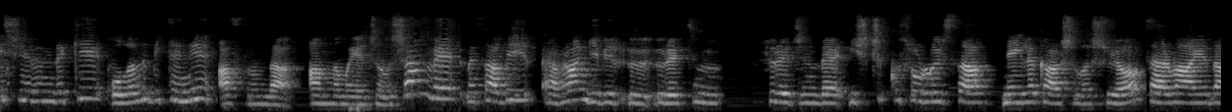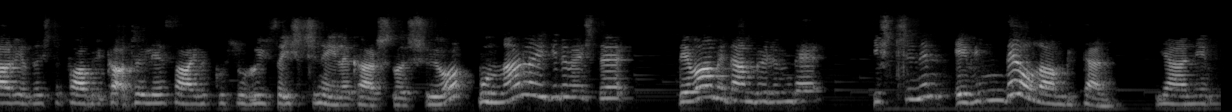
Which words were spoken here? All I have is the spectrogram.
iş yerindeki olanı biteni aslında anlamaya çalışan ve mesela bir herhangi bir üretim sürecinde işçi kusurluysa neyle karşılaşıyor? Sermayedar ya da işte fabrika, atölye sahibi kusurluysa işçi neyle karşılaşıyor? Bunlarla ilgili ve işte devam eden bölümde işçinin evinde olan biten yani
